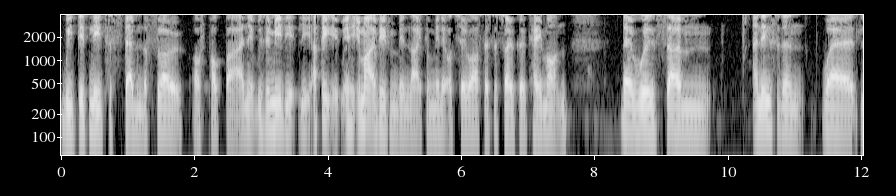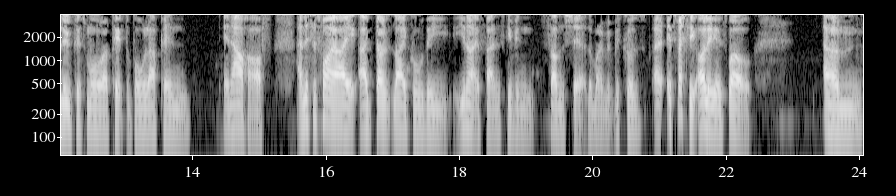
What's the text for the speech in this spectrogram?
we did need to stem the flow of Pogba, and it was immediately. I think it, it might have even been like a minute or two after Sissoko came on. There was um, an incident where Lucas Moura picked the ball up in in our half, and this is why I I don't like all the United fans giving Son shit at the moment because uh, especially Ole as well, um,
